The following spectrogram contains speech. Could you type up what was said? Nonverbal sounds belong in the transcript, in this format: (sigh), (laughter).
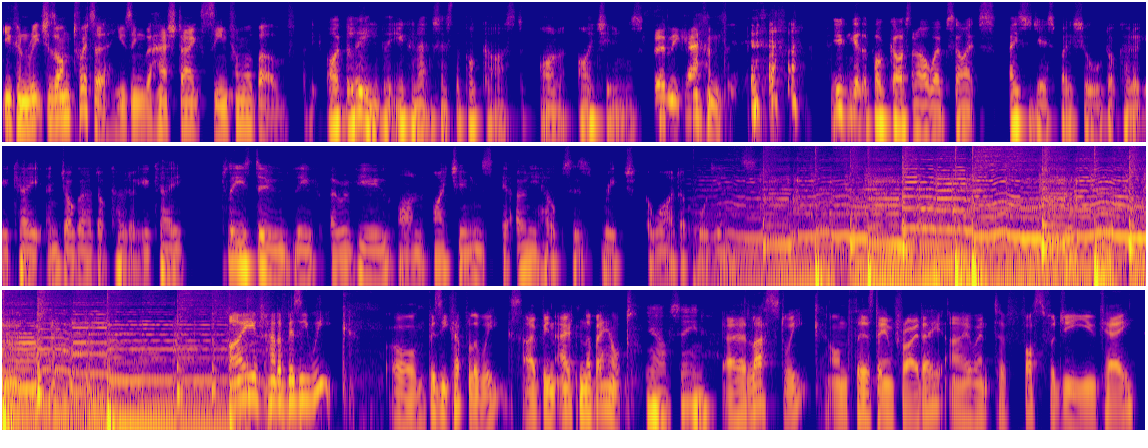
You can reach us on Twitter using the hashtag Scene From Above. I believe that you can access the podcast on iTunes. Certainly can. (laughs) You can get the podcast on our websites, acgeospatial.co.uk and jogger.co.uk. Please do leave a review on iTunes. It only helps us reach a wider audience. I've had a busy week, or busy couple of weeks. I've been out and about. Yeah, I've seen. Uh, last week, on Thursday and Friday, I went to FOSS4G UK,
